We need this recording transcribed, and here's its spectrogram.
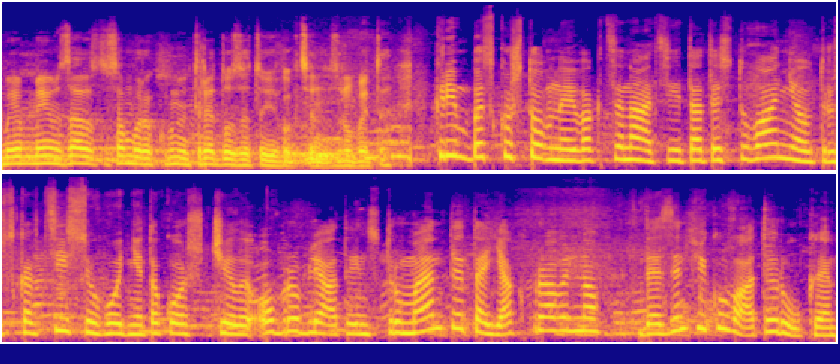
ми, їм зараз само рекомендуємо три дози тої вакцини зробити. Крім безкоштовної вакцинації та тестування, у Трускавці сьогодні також вчили обробляти інструменти та як правильно дезінфікувати руки.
